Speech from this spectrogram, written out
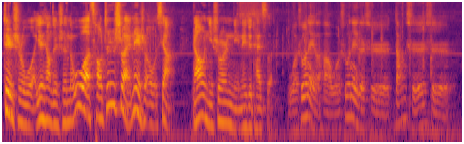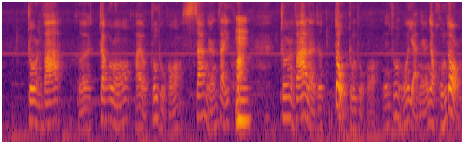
这是我印象最深的。我操，真帅，那是偶像。然后你说说你那句台词，我说那个哈，我说那个是当时是周润发和张国荣还有钟楚红三个人在一块儿。嗯周润发呢就逗钟楚红，因为钟楚红演那人叫红豆嘛，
